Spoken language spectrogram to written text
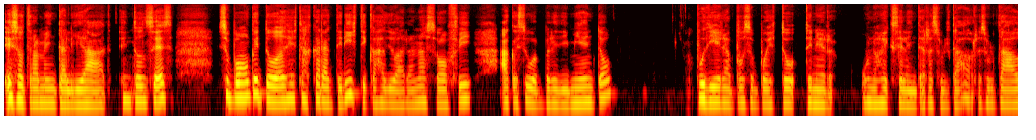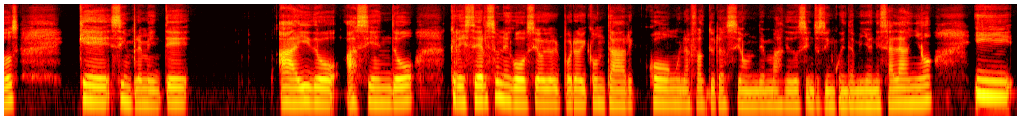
es otra mentalidad. Entonces, supongo que todas estas características ayudarán a Sophie a que su emprendimiento pudiera, por supuesto, tener unos excelentes resultados, resultados que simplemente ha ido haciendo crecer su negocio y hoy por hoy contar con una facturación de más de 250 millones al año y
